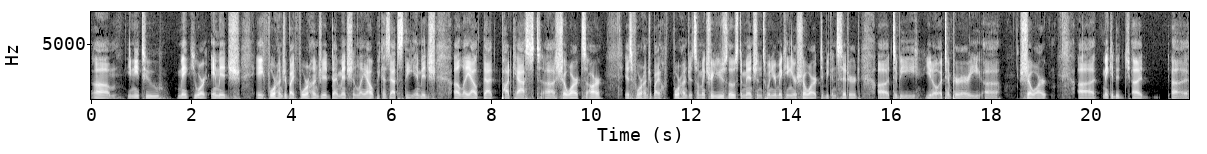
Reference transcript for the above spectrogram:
um, you need to make your image a 400 by 400 dimension layout because that's the image uh, layout that podcast uh, show arts are is 400 by 400 so make sure you use those dimensions when you're making your show art to be considered uh, to be you know a temporary uh, show art. Uh, make it a, a, a,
